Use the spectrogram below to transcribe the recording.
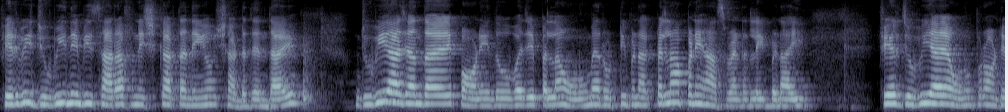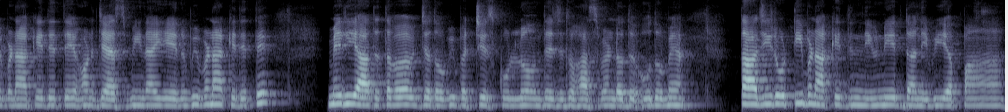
ਫਿਰ ਵੀ ਜੁਬੀ ਨੇ ਵੀ ਸਾਰਾ ਫਿਨਿਸ਼ ਕਰਤਾ, ਨਹੀਂ ਉਹ ਛੱਡ ਦਿੰਦਾ ਏ। ਜੁਬੀ ਆ ਜਾਂਦਾ ਏ ਪੌਣੇ 2 ਵਜੇ, ਪਹਿਲਾਂ ਉਹਨੂੰ ਮੈਂ ਰੋਟੀ ਬਣਾ ਪਹਿਲਾਂ ਆਪਣੇ ਹਸਬੈਂਡ ਲਈ ਬਣਾਈ। ਫਿਰ ਜੂਬੀ ਆਇਆ, ਉਹਨੂੰ ਪਰੌਂਠੇ ਬਣਾ ਕੇ ਦਿੱਤੇ, ਹੁਣ ਜੈਸਮੀਨ ਆਈ, ਇਹਨੂੰ ਵੀ ਬਣਾ ਕੇ ਦਿੱਤੇ। ਮੇਰੀ ਆਦਤ ਵਾ ਜਦੋਂ ਵੀ ਬੱਚੇ ਸਕੂਲੋਂ ਆਉਂਦੇ, ਜਦੋਂ ਹਸਬੈਂਡ ਉਦੋਂ ਉਦੋਂ ਮੈਂ ਤਾਜੀ ਰੋਟੀ ਬਣਾ ਕੇ ਦਿੰਨੀ ਹੁੰਨੀ ਇਦਾਂ ਨਹੀਂ ਵੀ ਆਪਾਂ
